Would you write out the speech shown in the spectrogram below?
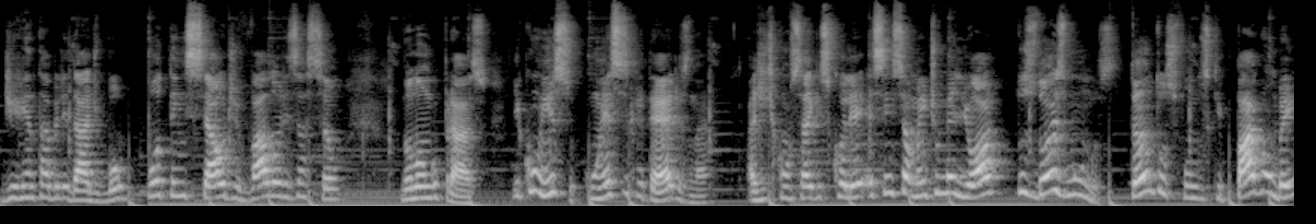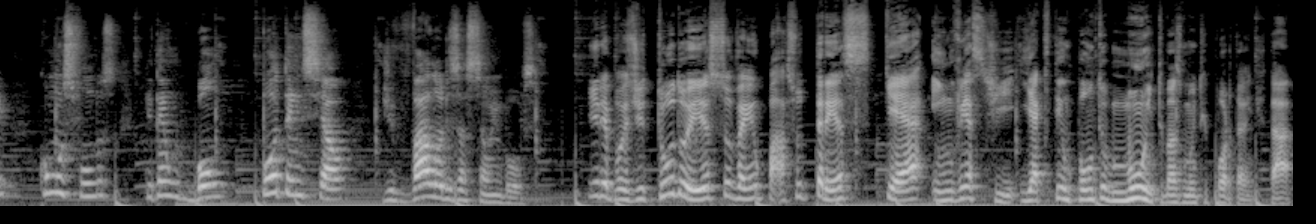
de rentabilidade, bom potencial de valorização no longo prazo. E com isso, com esses critérios, né, a gente consegue escolher essencialmente o melhor dos dois mundos, tanto os fundos que pagam bem, como os fundos que têm um bom potencial de valorização em bolsa. E depois de tudo isso, vem o passo 3, que é investir. E aqui tem um ponto muito, mas muito importante, tá?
